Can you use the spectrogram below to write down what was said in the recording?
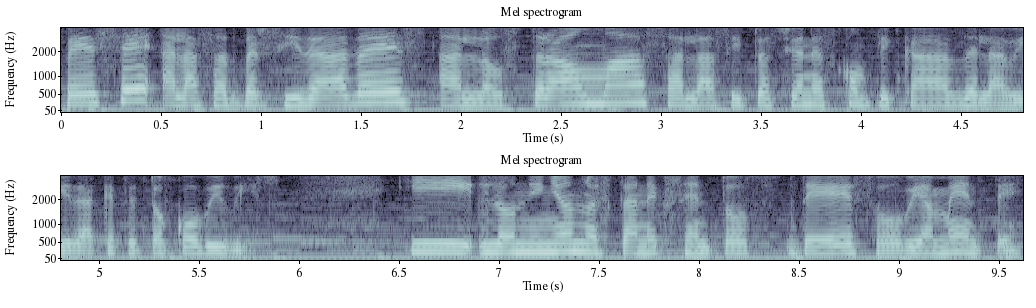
pese a las adversidades, a los traumas, a las situaciones complicadas de la vida que te tocó vivir. Y los niños no están exentos de eso, obviamente.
